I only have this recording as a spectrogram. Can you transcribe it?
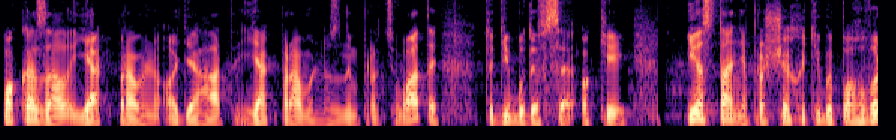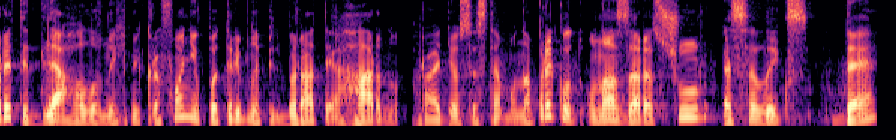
показали, як правильно одягати, як правильно з ним працювати. Тоді буде все окей. І останнє, про що я хотів би поговорити, для головних мікрофонів потрібно підбирати гарну радіосистему. Наприклад, у нас зараз Shure SLX-D,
